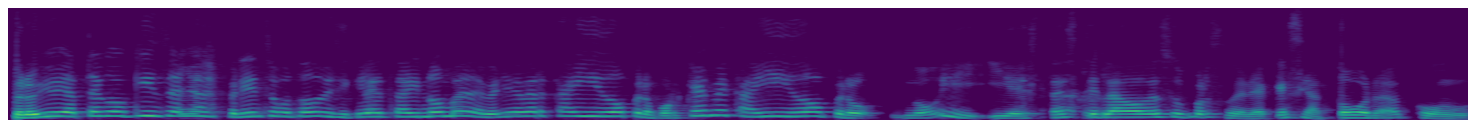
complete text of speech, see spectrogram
pero yo ya tengo 15 años de experiencia montando bicicleta y no me debería haber caído, pero ¿por qué me he caído? Pero, ¿no? Y, y está este lado de su personalidad que se atora con,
